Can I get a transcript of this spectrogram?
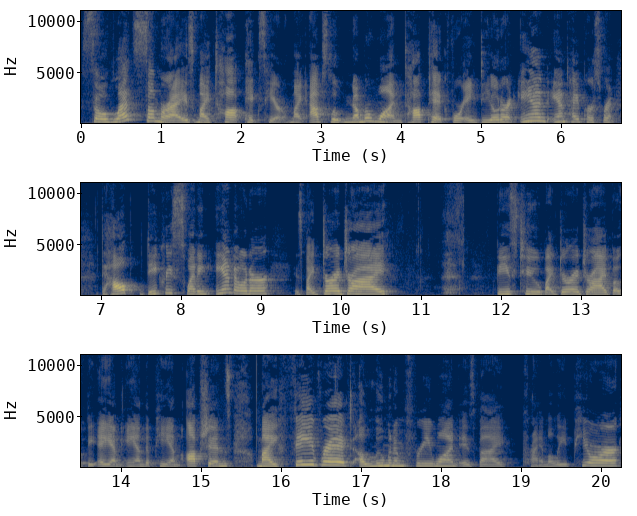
So, let's summarize my top picks here. My absolute number one top pick for a deodorant and antiperspirant to help decrease sweating and odor is by DuraDry. These two by DuraDry, both the AM and the PM options. My favorite aluminum free one is by Primally Pure.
